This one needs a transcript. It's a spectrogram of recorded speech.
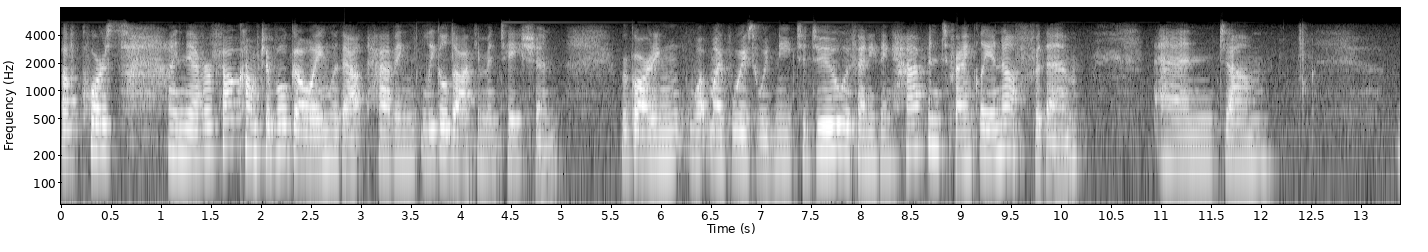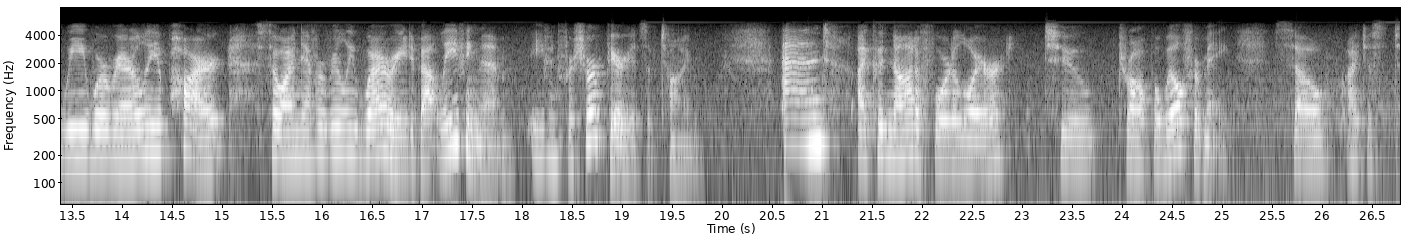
Of course, I never felt comfortable going without having legal documentation regarding what my boys would need to do if anything happened, frankly enough for them. And um, we were rarely apart, so I never really worried about leaving them, even for short periods of time. And I could not afford a lawyer to draw up a will for me. So I just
